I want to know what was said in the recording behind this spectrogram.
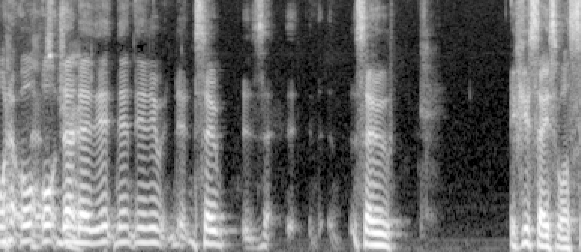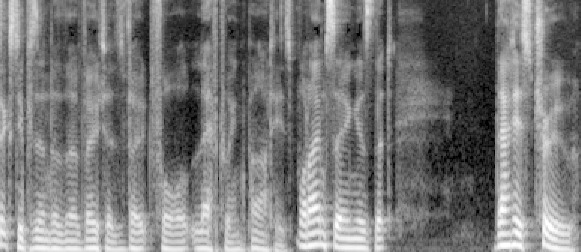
what, or, or, no, no, so so if you say, well, 60% of the voters vote for left wing parties, what I'm saying is that that is true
